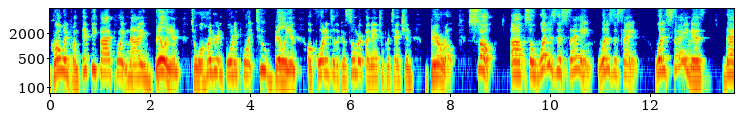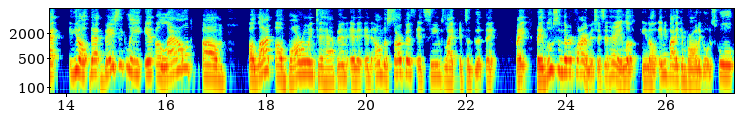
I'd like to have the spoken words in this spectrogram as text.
growing from 55.9 billion to 140.2 billion, according to the Consumer Financial Protection Bureau. So, um, so what is this saying? What is this saying? What it's saying is that you know that basically it allowed um, a lot of borrowing to happen, and, and on the surface, it seems like it's a good thing, right? They loosened the requirements. They said, hey, look, you know, anybody can borrow to go to school.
